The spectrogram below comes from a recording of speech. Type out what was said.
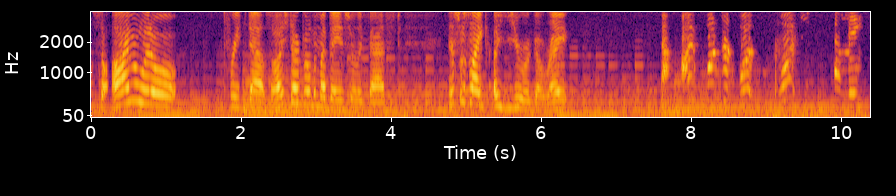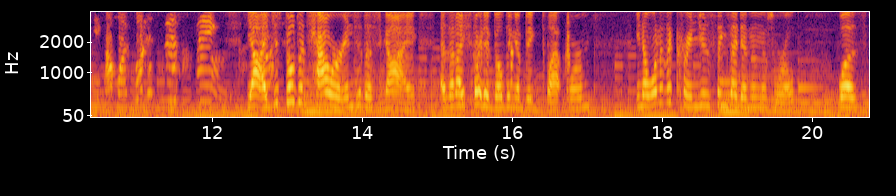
So I'm a little freaked out. So I start building my base really fast. This was like a year ago, right? I wondered what what you were making. I'm like, what is this thing? Yeah, I just built a tower into the sky, and then I started building a big platform. You know, one of the cringiest things I did in this world was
